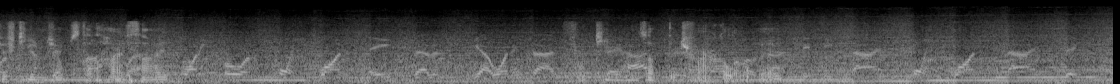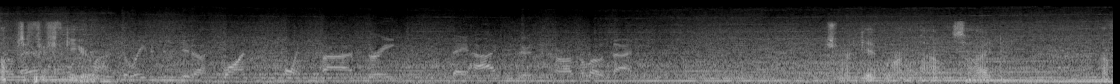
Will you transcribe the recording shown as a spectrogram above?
15 jumps to the high side. 24.187. You got one inside. 14 Stay moves high. up the track a little bit. Up to fifth gear. The lead is due to 1.53. Stay high. There's the car on the low side. Try to get around the outside of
